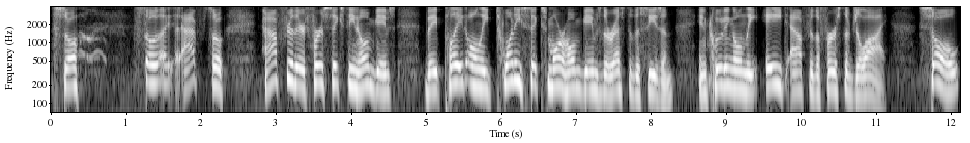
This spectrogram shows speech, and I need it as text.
So, so after so after their first 16 home games, they played only 26 more home games the rest of the season, including only eight after the 1st of July. So,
